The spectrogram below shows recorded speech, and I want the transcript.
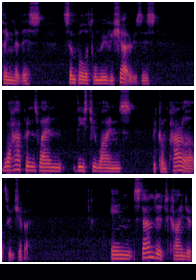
thing that this simple little movie shows is what happens when these two lines become parallel to each other. In standard kind of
